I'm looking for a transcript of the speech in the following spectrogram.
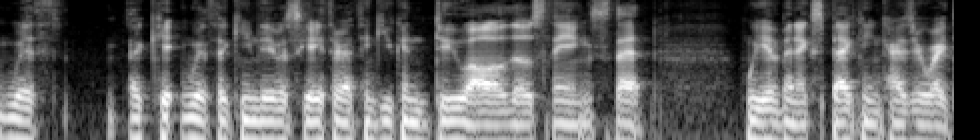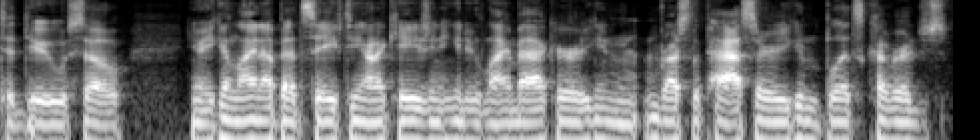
with Ake- with Akeem Davis Gaither, I think you can do all of those things that we have been expecting Kyzir White to do. So you know you can line up at safety on occasion, he can do linebacker, you can rush the passer, you can blitz coverage,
